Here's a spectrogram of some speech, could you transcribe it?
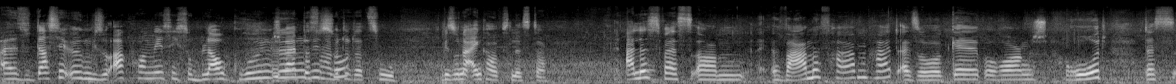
Also das hier irgendwie so aquamäßig, so blau-grün Schreib das mal so. bitte dazu. Wie so eine Einkaufsliste. Alles, was ähm, warme Farben hat, also gelb, orange, rot, das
